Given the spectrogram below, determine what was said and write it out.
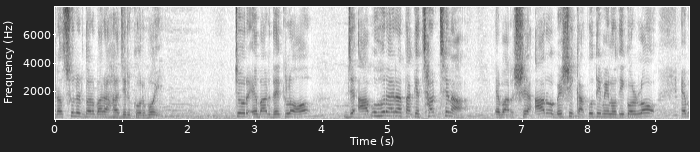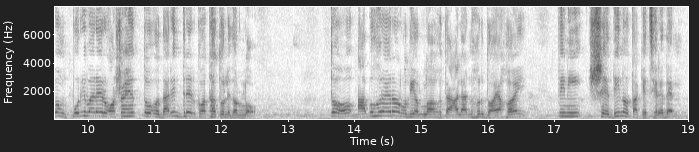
রাসূলের দরবারে হাজির করবই। চোর এবার দেখল যে, আবু হুরায়রা তাকে ছাড়ছে না। এবার সে আরও বেশি কাকুতি মিনতি করল এবং পরিবারের অসহায়ত্ব ও দারিদ্রের কথা তুলে ধরল। তো আবু হুরায়রা রদিয়াল্লাহ তালানহুর দয়া হয়, তিনি সেদিনও তাকে ছেড়ে দেন।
